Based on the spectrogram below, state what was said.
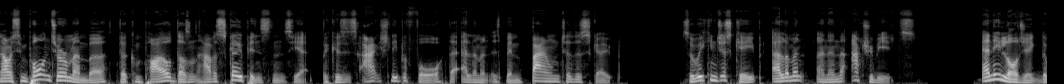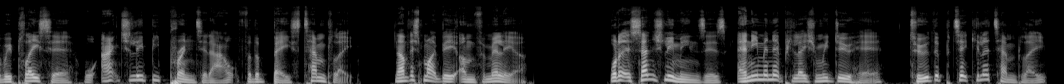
Now it's important to remember that compile doesn't have a scope instance yet because it's actually before the element has been bound to the scope. So we can just keep element and then the attributes. Any logic that we place here will actually be printed out for the base template. Now this might be unfamiliar. What it essentially means is any manipulation we do here to the particular template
